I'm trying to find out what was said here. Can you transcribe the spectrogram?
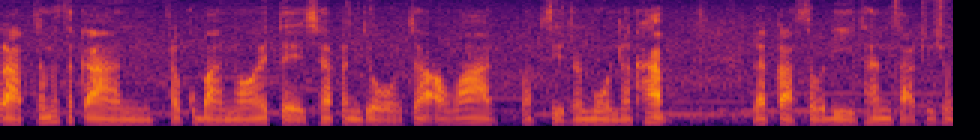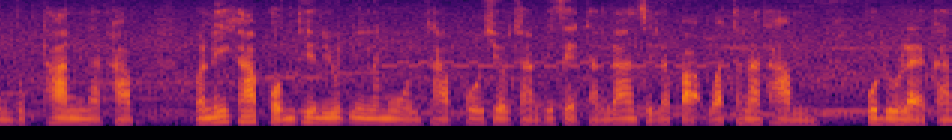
กราบนมัสการพระครูบาน้อยเตชะปัญโยเจ้าอาวาสวัดศรีดอนมูลนะครับ และกราบสวัสดีท่านสาธุชนทุกท่านนะครับ วันนี้ครับผมธีรยุทธ์นิลมูลครับผู้เชี่ยวชาญพิเศษทางด้านศิลปะวัฒนธรรม ผู้ดูแลการ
